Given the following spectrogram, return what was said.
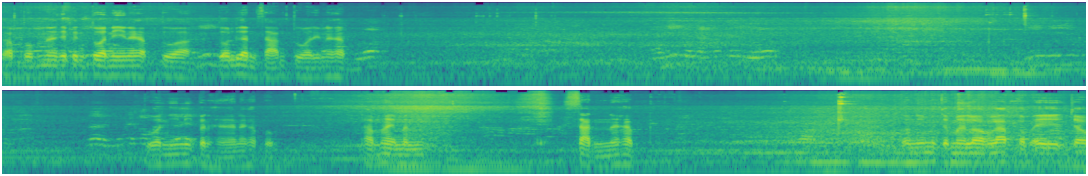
ครับผมน่าจะเป็นตัวนี้นะครับ ตัวตัวเลื่อนสามตัวนี้นะครับตัวนี้มีปัญหานะครับผมทำให้มันสั่นนะครับตัวนี้มันจะมารองรับกับไอ้เจ้า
